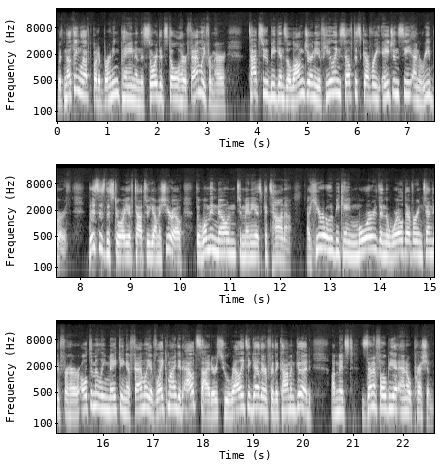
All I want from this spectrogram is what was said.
With nothing left but a burning pain and the sword that stole her family from her, Tatsu begins a long journey of healing, self discovery, agency, and rebirth. This is the story of Tatsu Yamashiro, the woman known to many as Katana, a hero who became more than the world ever intended for her, ultimately making a family of like minded outsiders who rally together for the common good amidst xenophobia and oppression.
